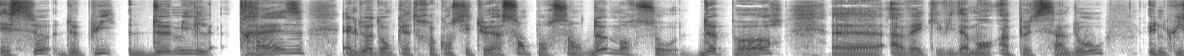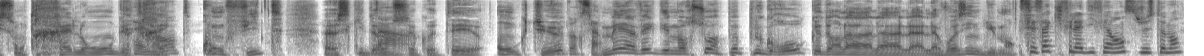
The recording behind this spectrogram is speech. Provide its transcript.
et ce depuis 2013. Elle doit donc être constituée à 100% de morceaux de porc, euh, avec évidemment un peu de saindoux, une cuisson très longue, Très confite, euh, ce qui donne Ah. ce côté onctueux, pour ça. mais avec des morceaux un peu plus gros que dans la, la, la, la voisine du Mans. C'est ça qui fait la différence justement?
